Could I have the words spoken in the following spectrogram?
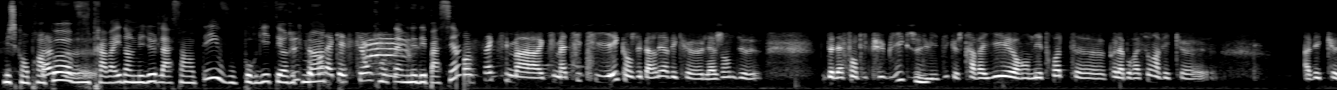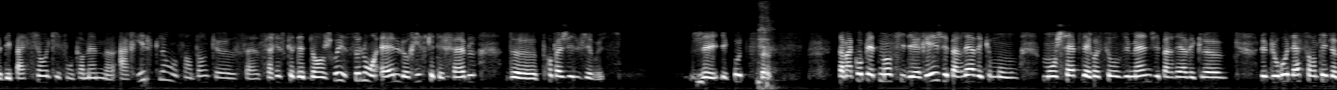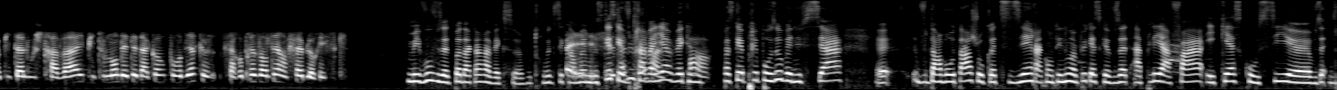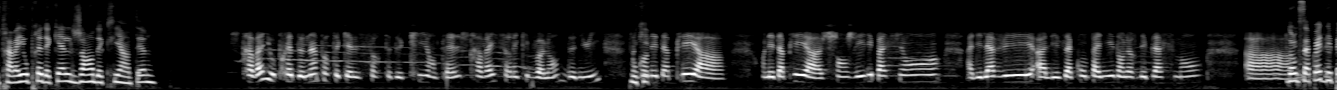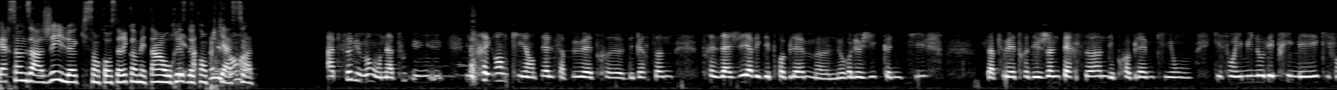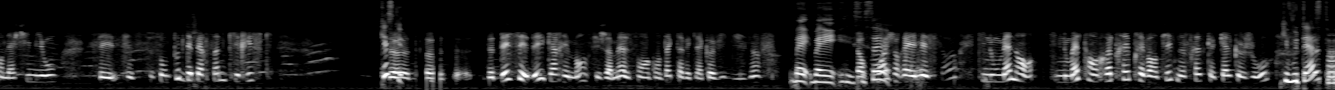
Mais je comprends pas. Vous travaillez dans le milieu de la santé. Vous pourriez théoriquement la question contaminer des patients? C'est ça qui m'a qui m'a titillé quand j'ai parlé avec euh, l'agent de de la santé publique. Je Mm. lui ai dit que je travaillais en étroite euh, collaboration avec euh, avec euh, des patients qui sont quand même à risque. Là, on s'entend que ça, ça risque d'être dangereux et selon elle, le risque était faible de propager le virus. J'ai, écoute, ça, ça m'a complètement sidérée. J'ai parlé avec mon, mon chef des ressources humaines, j'ai parlé avec le, le bureau de la santé de l'hôpital où je travaille, puis tout le monde était d'accord pour dire que ça représentait un faible risque. Mais vous, vous n'êtes pas d'accord avec ça. Vous trouvez que c'est quand Ben, même risqué. Est-ce que vous travaillez avec une. Ah. Parce que préposé aux bénéficiaires, euh, dans vos tâches au quotidien, racontez-nous un peu qu'est-ce que vous êtes appelé à faire et qu'est-ce qu'aussi. euh, vous, travaillez auprès de quel genre de clientèle? Je travaille auprès de n'importe quelle sorte de clientèle. Je travaille sur l'équipe volante de nuit. Donc on est appelé à on est appelé à changer les patients, à les laver, à les accompagner dans leurs déplacements. À- Donc, ça peut être des personnes âgées là, qui sont considérées comme étant au risque de complications. Absolument, on a toute une, une très grande clientèle. Ça peut être euh, des personnes très âgées avec des problèmes euh, neurologiques, cognitifs. Ça peut être des jeunes personnes, des problèmes qui ont, qui sont immunodéprimés, qui font de la chimio. C'est- ce sont toutes des personnes qui risquent Qu'est-ce de, que. de, de- de décéder carrément si jamais elles sont en contact avec la COVID-19. Ben, ben c'est Donc ça. moi, j'aurais aimé ça, qu'ils nous, en, nous mettent en retrait préventif, ne serait-ce que quelques jours. Qui vous testent?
